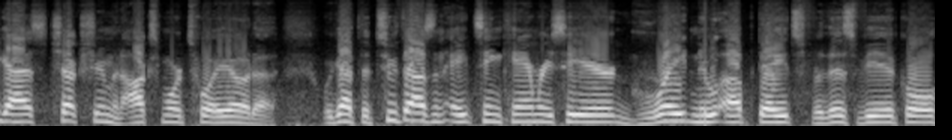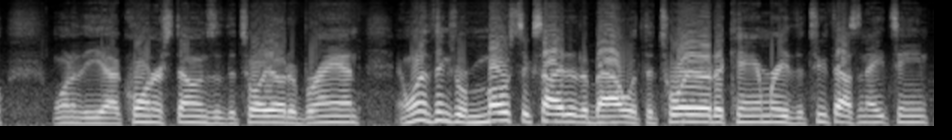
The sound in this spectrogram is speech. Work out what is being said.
guys, Chuck Schuman, Oxmoor Toyota. We got the 2018 Camrys here, great new updates for this vehicle, one of the uh, cornerstones of the Toyota brand. And one of the things we're most excited about with the Toyota Camry, the 2018,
